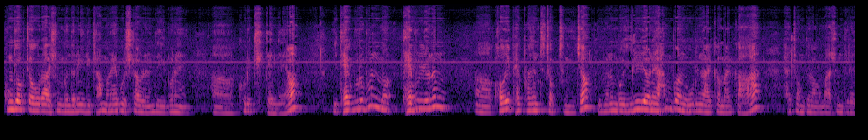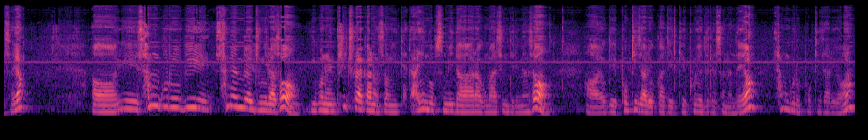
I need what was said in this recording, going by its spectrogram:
공격적으로 하시는 분들은 이렇게 한번 해보시라고 그러는데 이번에 어, 그렇게 됐네요. 이 대그룹은 뭐 대분류는 어, 거의 100% 적중이죠. 이거는 뭐 1년에 한 번 올인할까 말까 할 정도라고 말씀드렸어요. 어, 이 3그룹이 3연멸 중이라서 이번에는 필출할 가능성이 대단히 높습니다라고 말씀드리면서 어, 여기 복귀 자료까지 이렇게 보여드렸었는데요. 3그룹 복귀 자료.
